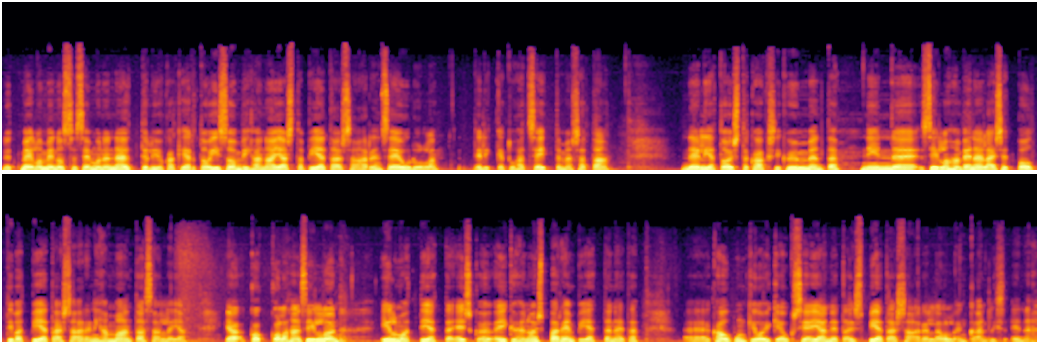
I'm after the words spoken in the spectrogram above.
nyt meillä on menossa semmoinen näyttely, joka kertoo ison vihan ajasta Pietarsaaren seudulla, eli 1700 14.20, niin eh, silloinhan venäläiset polttivat Pietarsaaren ihan maan tasalle ja, ja Kokkolahan silloin ilmoitti, että eiköhän olisi parempi, että näitä eh, kaupunkioikeuksia ei annettaisi Pietarsaarelle ollenkaan enää.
